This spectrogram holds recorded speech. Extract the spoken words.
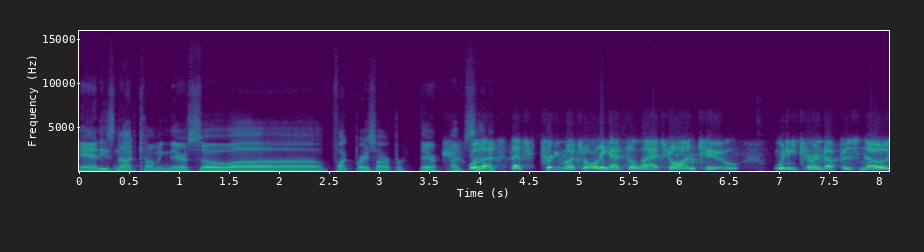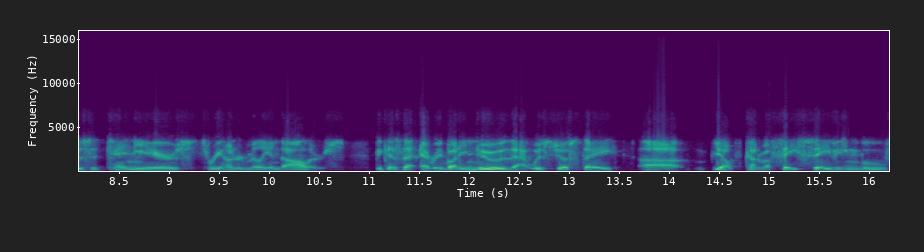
and he's not coming there. So uh, fuck Bryce Harper. There, I've Well, that's it. that's pretty much all he had to latch on to when he turned up his nose at ten years, three hundred million dollars. because that everybody knew that was just a uh, you know kind of a face saving move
